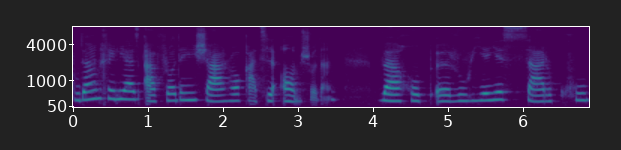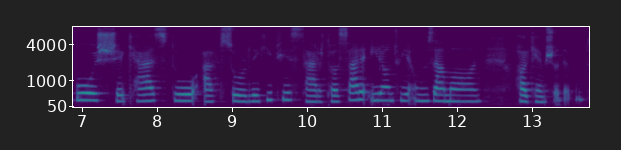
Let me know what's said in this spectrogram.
بودن خیلی از افراد این شهرها قتل عام شدن و خب روحیه سرکوب و شکست و افسردگی توی سرتاسر سر ایران توی اون زمان حاکم شده بود.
